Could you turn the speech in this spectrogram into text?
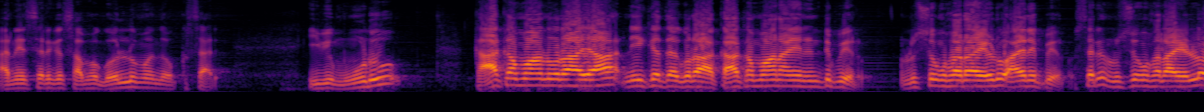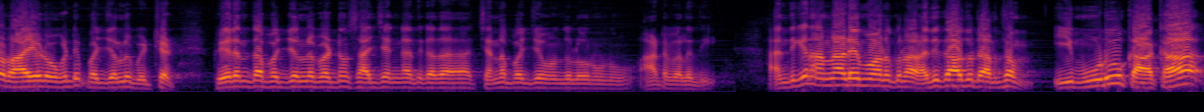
అనేసరికి సభ గొల్లు మంది ఒక్కసారి. ఇవి మూడు కాకమానురాయ నీకెతగురా కాకమాన ఆయన ఇంటి పేరు. నృసింహరాయుడు ఆయన పేరు. సరే నృసింహరాయుడులో రాయుడు ఒకటి పద్యంలో పెట్టాడు. పేరంతా పద్యంలో పెట్టడం సాధ్యం కాదు కదా? చిన్న పద్యం అందులోనూ ఆట వెలది అందుకని అన్నాడేమో అనుకున్నారు అది కాదు అర్థం. ఈ మూడు కాక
